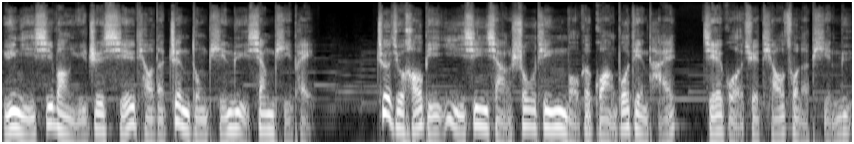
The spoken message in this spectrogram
与你希望与之协调的振动频率相匹配。这就好比一心想收听某个广播电台，结果却调错了频率。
